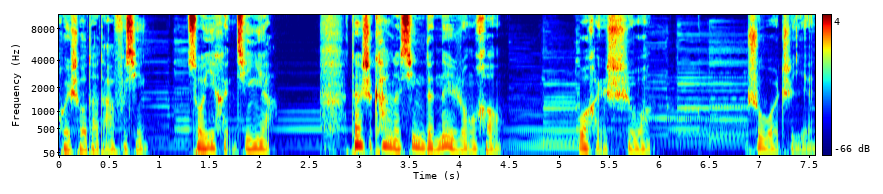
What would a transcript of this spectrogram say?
会收到答复信。所以很惊讶，但是看了信的内容后，我很失望。恕我直言，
